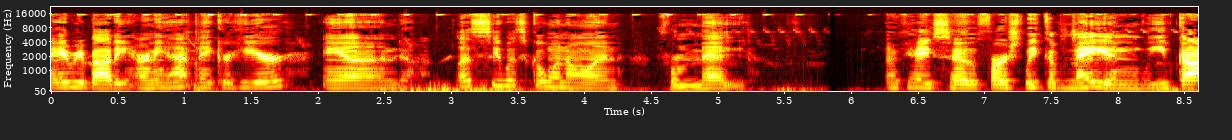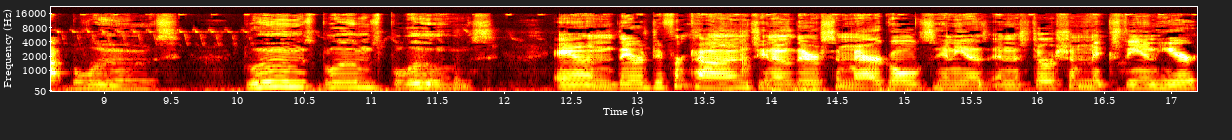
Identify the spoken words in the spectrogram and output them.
Hey everybody, Ernie Hatmaker here, and let's see what's going on for May. Okay, so first week of May, and we've got blooms. Blooms, blooms, blooms. And there are different kinds. You know, there's some marigolds, zinnias, and nasturtium mixed in here.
